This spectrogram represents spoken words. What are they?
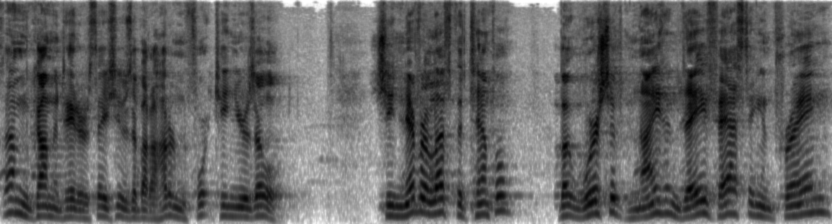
Some commentators say she was about 114 years old. She never left the temple, but worshiped night and day, fasting and praying.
